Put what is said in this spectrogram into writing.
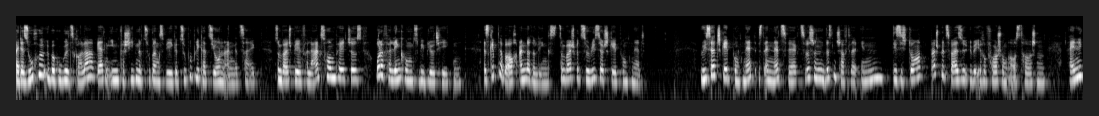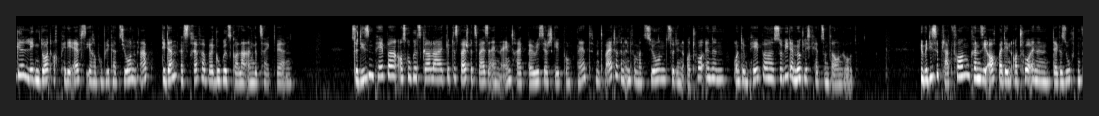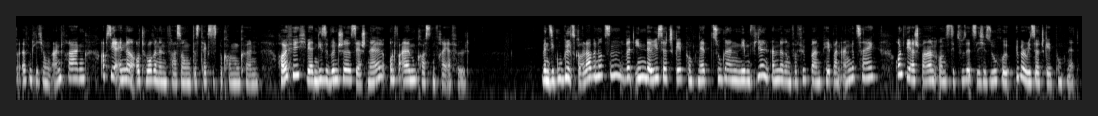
Bei der Suche über Google Scholar werden Ihnen verschiedene Zugangswege zu Publikationen angezeigt, zum Beispiel Verlagshomepages oder Verlinkungen zu Bibliotheken. Es gibt aber auch andere Links, zum Beispiel zu researchgate.net. ResearchGate.net ist ein Netzwerk zwischen WissenschaftlerInnen, die sich dort beispielsweise über ihre Forschung austauschen. Einige legen dort auch PDFs ihrer Publikationen ab, die dann als Treffer bei Google Scholar angezeigt werden. Zu diesem Paper aus Google Scholar gibt es beispielsweise einen Eintrag bei researchgate.net mit weiteren Informationen zu den AutorInnen und dem Paper sowie der Möglichkeit zum Download. Über diese Plattform können Sie auch bei den AutorInnen der gesuchten Veröffentlichungen anfragen, ob Sie eine Autorinnenfassung des Textes bekommen können. Häufig werden diese Wünsche sehr schnell und vor allem kostenfrei erfüllt. Wenn Sie Google Scholar benutzen, wird Ihnen der ResearchGate.net Zugang neben vielen anderen verfügbaren Papern angezeigt und wir ersparen uns die zusätzliche Suche über ResearchGate.net.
